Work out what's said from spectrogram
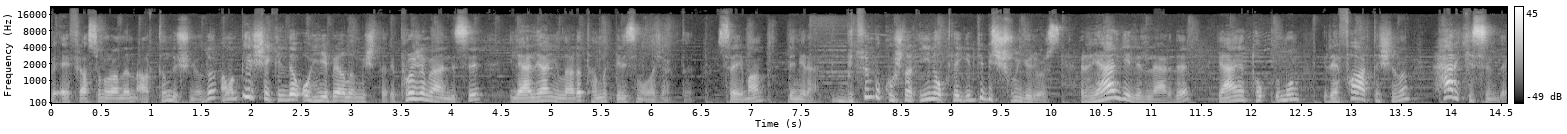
ve enflasyon oranlarının arttığını düşünüyordu. Ama bir şekilde o hibe alınmıştı. Ve proje mühendisi ilerleyen yıllarda tanıdık bir isim olacaktı. Süleyman Demirel. Bütün bu koşullar iyi noktaya gelince biz şunu görüyoruz. Reel gelirlerde yani toplumun refah artışının her kesimde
